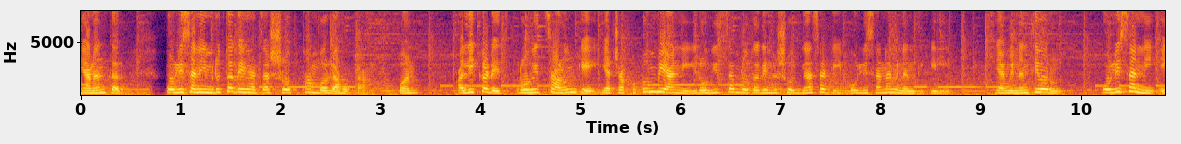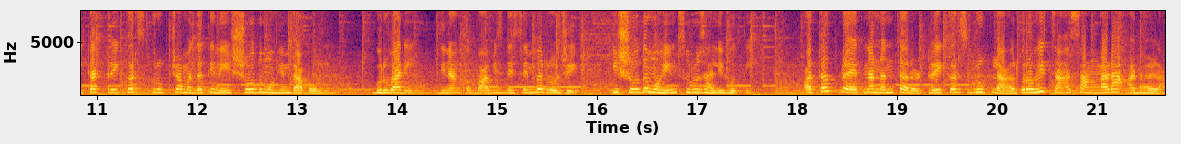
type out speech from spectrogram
यानंतर पोलिसांनी मृतदेहाचा शोध थांबवला होता. पण अलीकडेच रोहित साळुंके याच्या कुटुंबियांनी रोहितचा मृतदेह शोधण्यासाठी पोलिसांना विनंती केली. या विनंतीवरून पोलिसांनी एका ट्रेकर्स ग्रुपच्या मदतीने शोध मोहीम राबवली. गुरुवारी दिनांक बावीस डिसेंबर रोजी ही शोध मोहीम सुरू झाली होती. अथक प्रयत्नानंतर ट्रेकर्स ग्रुपला रोहितचा सांगाडा आढळला.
